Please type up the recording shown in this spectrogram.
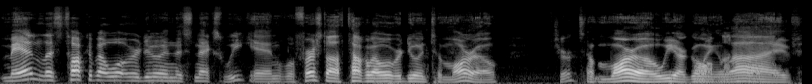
man let's talk about what we're doing this next weekend well first off talk about what we're doing tomorrow Sure. tomorrow we are going Oh, live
